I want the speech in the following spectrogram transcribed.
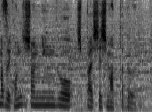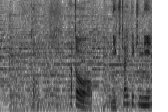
まずコンディショニングを失敗してしまった部分とあと肉体的に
